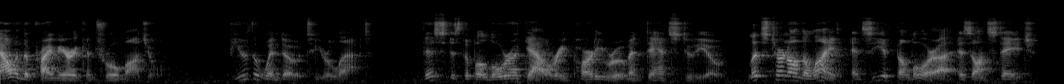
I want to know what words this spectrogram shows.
Now in the primary control module. View the window to your left. This is the Ballora Gallery Party Room and Dance Studio. Let's turn on the light and see if Ballora is on stage.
